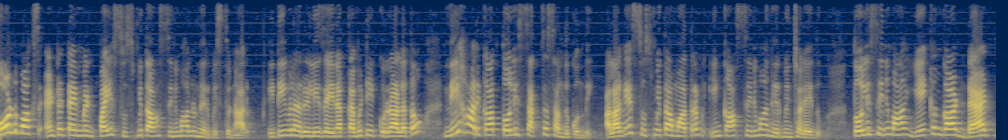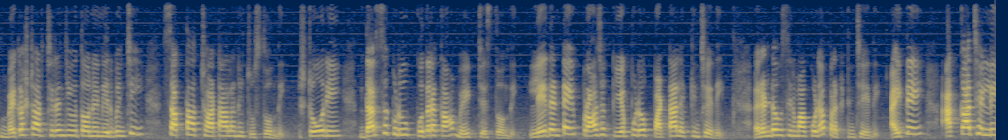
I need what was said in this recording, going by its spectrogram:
గోల్డ్ బాక్స్ ఎంటర్టైన్మెంట్ పై సుస్మిత సినిమాలు నిర్మిస్తున్నారు. ఇటీవల రిలీజ్ అయిన కమిటీ కుర్రాళ్ళతో నీహారిక తొలి సక్సెస్ అందుకుంది. అలాగే సుస్మిత మాత్రం ఇంకా సినిమా నిర్మించలేదు. తొలి సినిమా ఏకంగా డాడ్ మెగాస్టార్ చిరంజీవితోనే నిర్మించి సత్తా చాటాలని చూస్తోంది. స్టోరీ దర్శకుడు కుదరక వెయిట్ చేస్తోంది. లేదంటే ప్రాజెక్ట్ ఎప్పుడో పట్టాలెక్కించేది. రెండవ సినిమా కూడా ప్రకటించేది. అయితే అక్కా చెల్లి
